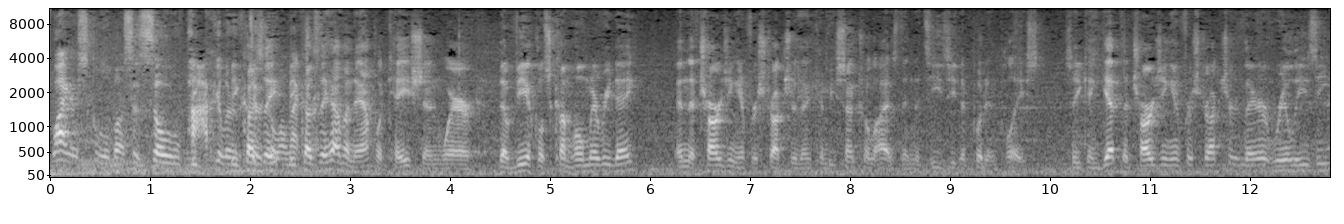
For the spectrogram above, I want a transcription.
Why are school buses so popular? Because they, because they have an application where the vehicles come home every day and the charging infrastructure then can be centralized and it's easy to put in place. So you can get the charging infrastructure there real easy,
